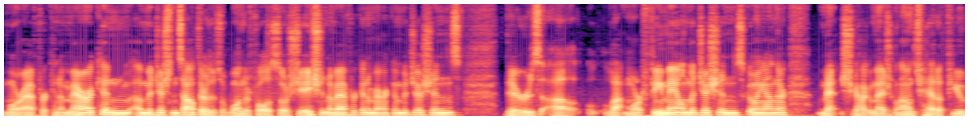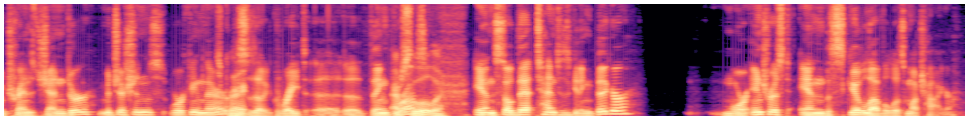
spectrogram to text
more African American uh, magicians out there. There's a wonderful association of African American magicians. There's a lot more female magicians going on there. Ma- Chicago Magic Lounge had a few transgender magicians working there. This is a great uh, uh, thing for us. Absolutely. And so that tent is getting bigger, more interest, and the skill level is much higher.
